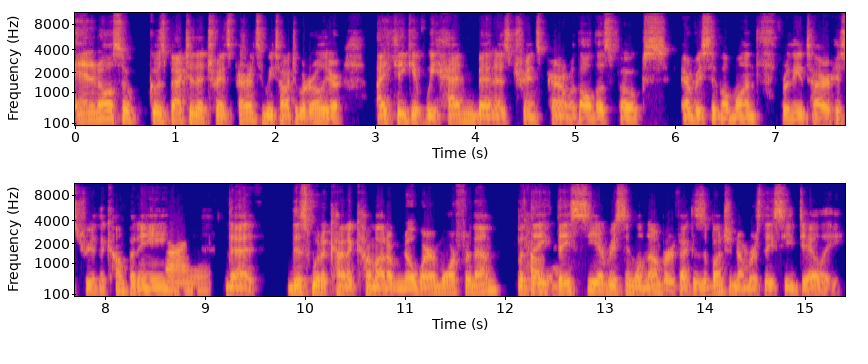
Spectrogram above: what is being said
And it also goes back to that transparency we talked about earlier. I think if we hadn't been as transparent with all those folks every single month for the entire history of the company, right. that this would have kind of come out of nowhere more for them. But totally. they they see every single number. In fact, there's a bunch of numbers they see daily.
